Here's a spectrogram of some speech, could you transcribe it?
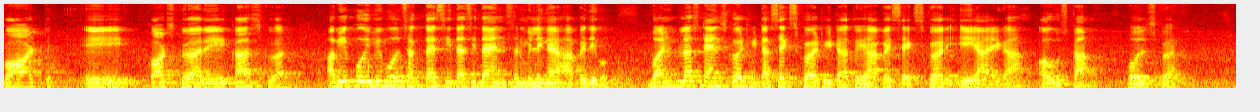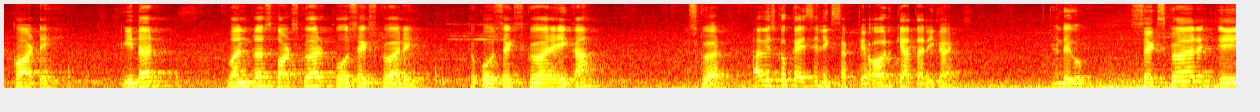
cot A cot square A का स्क्वायर अब ये कोई भी बोल सकता है, सीधा सीधा आंसर मिलेगा यहाँ पे, देखो। One plus tan square theta sec square theta तो यहाँ पे सेक्स स्क्वायर ए आएगा और उसका होल स्क्वायर कॉट ए इधर one plus cot square cosec square A तो कोसेक स्क्वायर ए का स्क्वायर अब इसको कैसे लिख सकते हैं, और क्या तरीका है? देखो सेक्स स्क्वायर ए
